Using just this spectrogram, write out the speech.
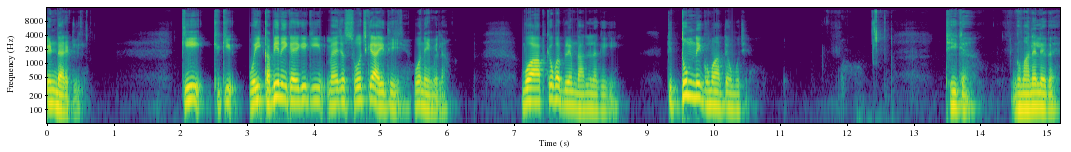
इनडायरेक्टली कि क्योंकि वही कभी नहीं कहेगी कि मैं जो सोच के आई थी, वो नहीं मिला। वो आपके ऊपर ब्लेम डालने लगेगी। कि तुम नहीं घुमाते हो मुझे। ठीक है, घुमाने ले गए।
